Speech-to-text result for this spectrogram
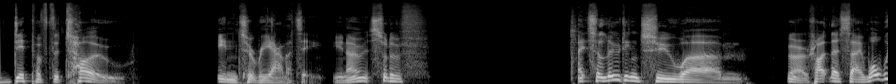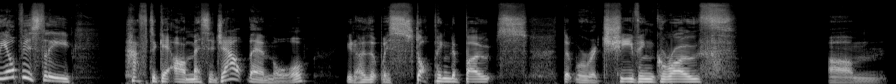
dip of the toe into reality. You know, it's sort of it's alluding to um, you know, it's like they're saying, well, we obviously have to get our message out there more. You know, that we're stopping the boats, that we're achieving growth. Um,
